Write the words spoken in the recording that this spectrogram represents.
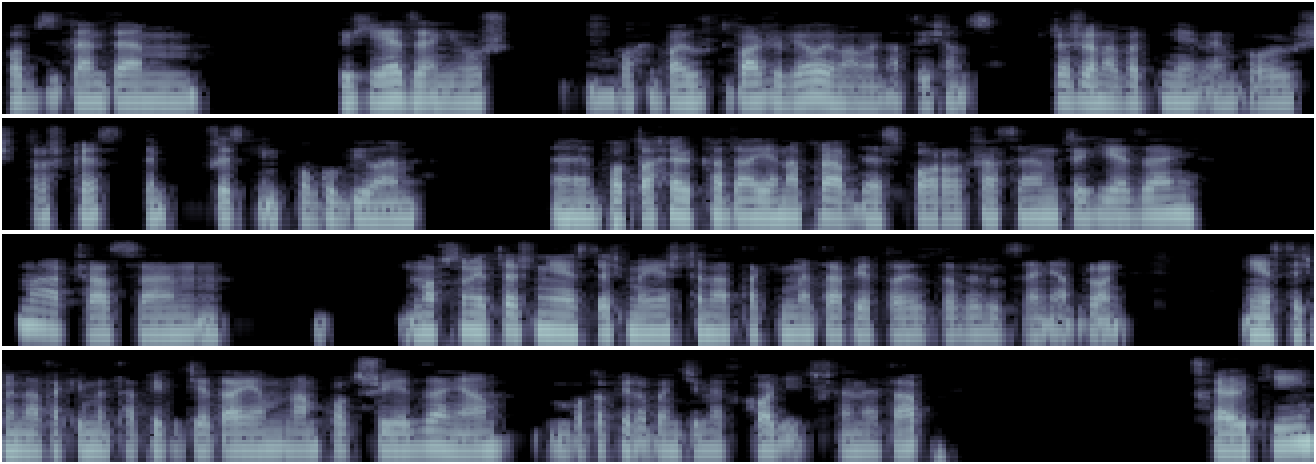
pod względem tych jedzeń już. Bo chyba już dwa żywioły mamy na tysiąc. Szczerze nawet nie wiem, bo już troszkę z tym wszystkim pogubiłem. E, bo ta helka daje naprawdę sporo czasem tych jedzeń. No a czasem... No w sumie też nie jesteśmy jeszcze na takim etapie, to jest do wyrzucenia broń. Nie jesteśmy na takim etapie, gdzie dają nam po trzy jedzenia, bo dopiero będziemy wchodzić w ten etap z helki.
